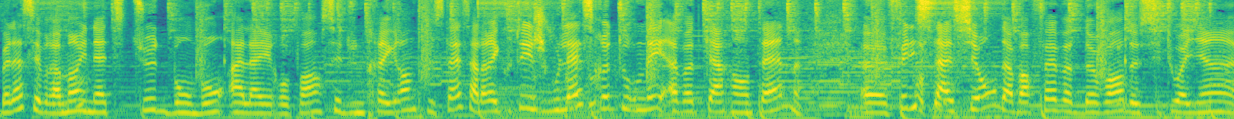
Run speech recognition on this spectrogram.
Ben là, c'est vraiment une attitude bonbon à l'aéroport. C'est d'une très grande tristesse. Alors écoutez, je vous laisse retourner à votre quarantaine. Euh, félicitations d'avoir fait votre devoir de citoyen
